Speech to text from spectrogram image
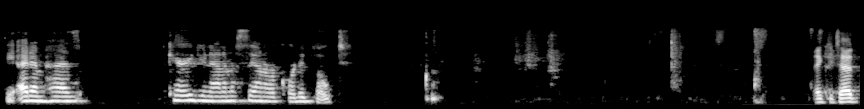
the item has carried unanimously on a recorded vote. Thank you, Ted.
